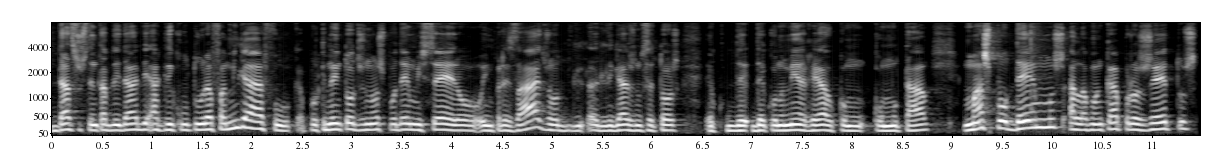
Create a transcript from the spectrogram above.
da sustentabilidade da agricultura familiar, FUCA, porque nem todos nós podemos ser ou empresários ou ligados no setor da economia real como, como tal, mas podemos alavancar projetos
